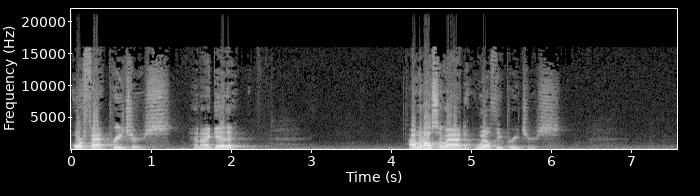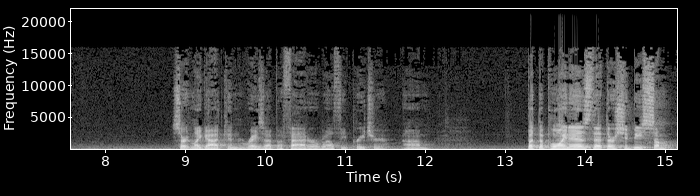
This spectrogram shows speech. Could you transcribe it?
Or fat preachers, and I get it. I would also add wealthy preachers. Certainly, God can raise up a fat or wealthy preacher. Um, but the point is that there should be some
